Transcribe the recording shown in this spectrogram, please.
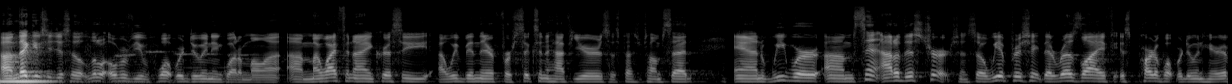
Um, that gives you just a little overview of what we're doing in Guatemala. Um, my wife and I, Chrissy, uh, we've been there for six and a half years, as Pastor Tom said, and we were um, sent out of this church. And so we appreciate that Res Life is part of what we're doing here.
